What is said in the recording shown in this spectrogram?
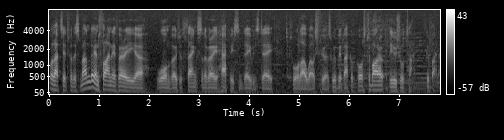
Well, that's it for this Monday, and finally a very uh, warm vote of thanks and a very happy St David's Day to all our Welsh viewers. We'll be back, of course, tomorrow at the usual time. Goodbye now.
